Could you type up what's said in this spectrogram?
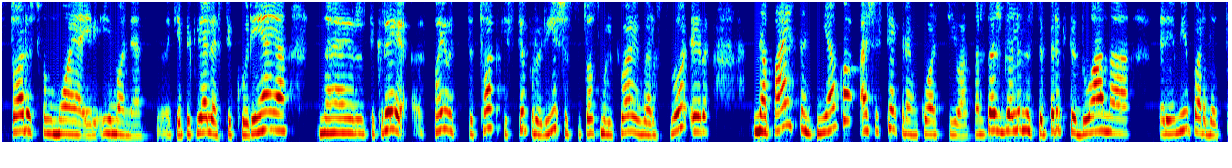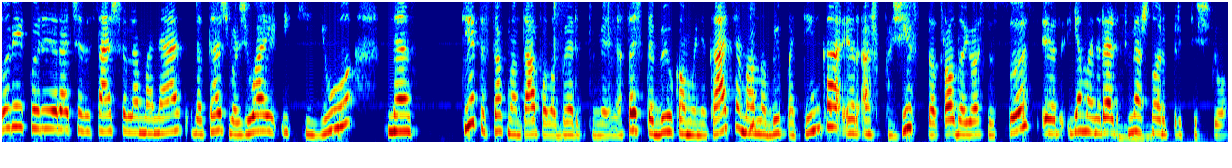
Storius filmuoja ir įmonės kepiklėlės įkūrėja Na ir tikrai pajauti tokį stiprų ryšį su tuo smulkiuoju verslu ir nepaisant nieko, aš vis tiek renkuosi juos. Nors aš galiu nusipirkti duoną remi parduotuviai, kuri yra čia visai šalia manęs, bet aš važiuoju iki jų, nes tie tiesiog man tapo labai artimi, nes aš stebiu jų komunikaciją, man labai patinka ir aš pažįstu, atrodo, juos visus ir jie man yra artimi, aš noriu pirkti iš jų.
